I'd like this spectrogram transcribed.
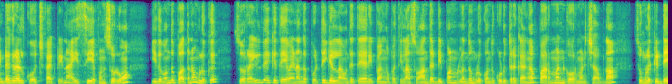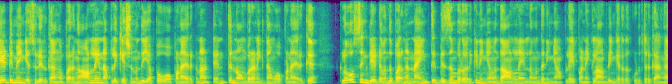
இன்டகிரல் கோச் ஃபேக்ட்ரினா ஐசிஎஃப்னு சொல்லுவோம். இது வந்து பார்த்தோன்னா உங்களுக்கு ஸோ ரயில்வேக்கு தேவையான அந்த பெட்டிகள்லாம் வந்து தயாரிப்பாங்க பார்த்தீங்களா? ஸோ அந்த டிபார்ட்மெண்ட்லேருந்து உங்களுக்கு வந்து கொடுத்துருக்காங்க. பர்மனன்ட் கவர்மெண்ட் ஜாப் தான். ஸோ உங்களுக்கு டேட்டுமே இங்கே சொல்லியிருக்காங்க பாருங்கள் ஆன்லைன் அப்ளிகேஷன் வந்து எப்போ ஓப்பன் ஆயிருக்குன்னா டென்த்து நவம்பர் அன்றைக்கி தான் ஓப்பன் ஆயிருக்கு. க்ளோசிங் டேட் வந்து பாருங்கள் நைன்த்து டிசம்பர் வரைக்கும் நீங்கள் வந்து ஆன்லைனில் வந்து நீங்கள் அப்ளை பண்ணிக்கலாம் அப்படிங்கிறத கொடுத்துருக்காங்க.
